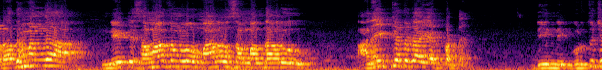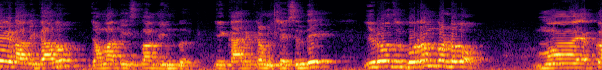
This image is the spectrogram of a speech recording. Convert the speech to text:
ప్రథమంగా నేటి సమాజంలో మానవ సంబంధాలు అనైక్యతగా ఏర్పడ్డాయి. దీన్ని గుర్తు చేయడానికి గాను జమాతి ఇస్లామీ హింద్ ఈ కార్యక్రమం చేసింది. ఈరోజు గుర్రంకొండలో మా యొక్క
